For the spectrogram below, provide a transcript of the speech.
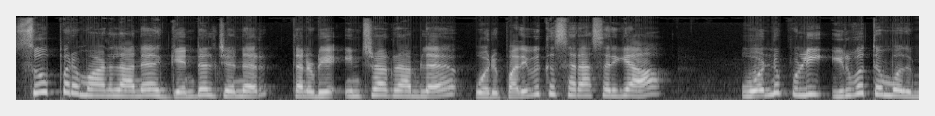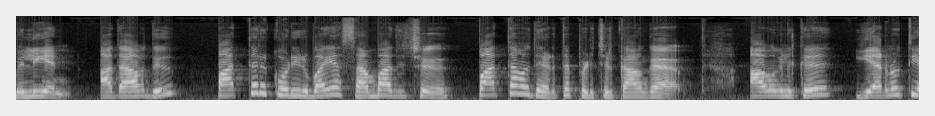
சூப்பர் மாடலான கெண்டல் ஜென்னர் தன்னுடைய இன்ஸ்டாகிராமில் ஒரு பதிவுக்கு சராசரியா ஒன்னு புள்ளி இருபத்தொம்போது மில்லியன் அதாவது பத்தரை கோடி ரூபாயை சம்பாதிச்சு பத்தாவது இடத்த பிடிச்சிருக்காங்க. அவங்களுக்கு இரநூத்தி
